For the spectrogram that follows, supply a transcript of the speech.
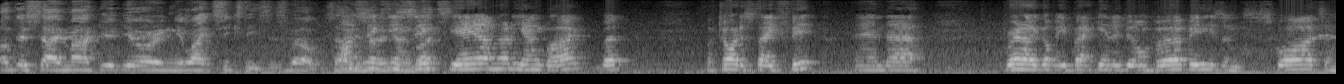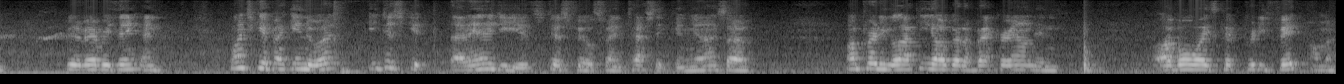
I'll just say, Mark, you, you're in your late 60s as well. So I'm you're not a young bloke. 66, yeah, I'm not a young bloke, but I try to stay fit and uh, Bretto got me back into doing burpees and squats and a bit of everything and once you get back into it, you just get that energy. It just feels fantastic, and you know. So I'm pretty lucky. I've got a background in. I've always kept pretty fit. I'm a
